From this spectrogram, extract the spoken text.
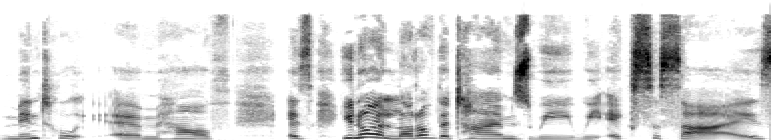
mental um, health is. You know, a lot of the times we we exercise,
